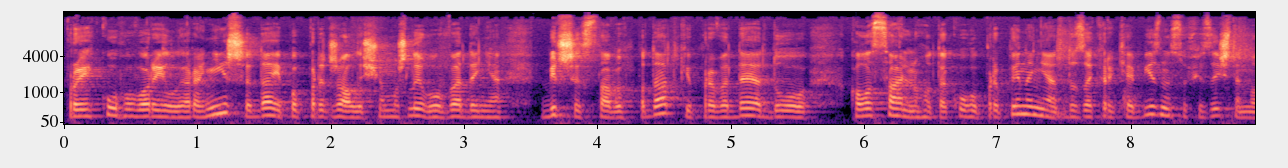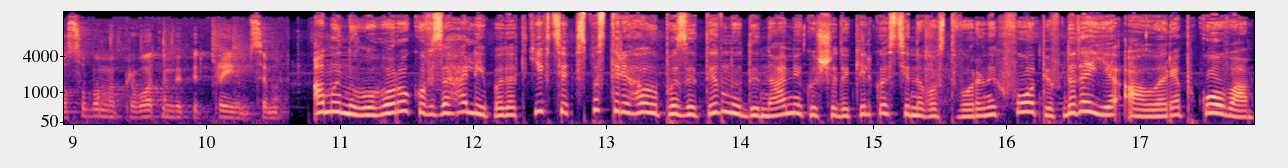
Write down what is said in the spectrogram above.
про яку говорили раніше, да, і попереджали, що можливо введення більших ставок податків приведе до колосального такого припинення до закриття бізнесу фізичними особами приватними підприємцями. А минулого року взагалі податківці спостерігали позитивну динаміку щодо кількості новостворених ФОПів, додає Алла Рябкова.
